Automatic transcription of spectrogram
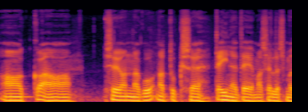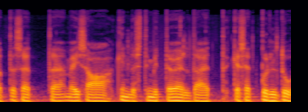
aga see on nagu natukese teine teema selles mõttes, et äh, me ei saa kindlasti mitte öelda, et keset põldu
